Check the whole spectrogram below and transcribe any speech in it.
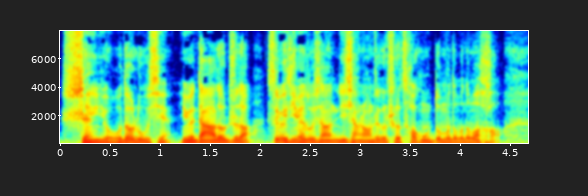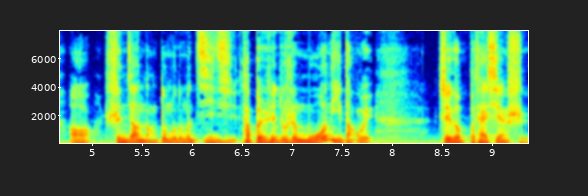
省油的路线。因为大家都知道，CVT 变速箱，你想让这个车操控多么多么多么好啊，升降档多么多么积极，它本身就是模拟档位，这个不太现实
